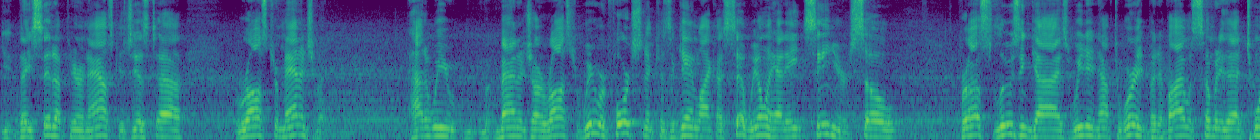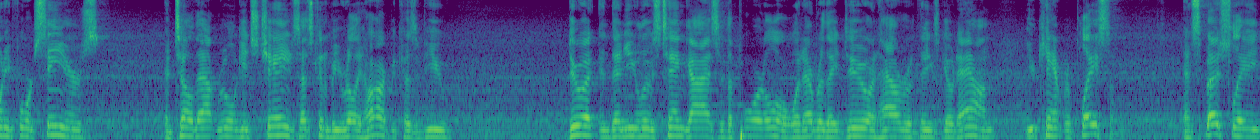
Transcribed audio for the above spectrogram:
you, they sit up here and ask is just uh, roster management. How do we manage our roster? We were fortunate because, again, like I said, we only had eight seniors. So, for us losing guys, we didn't have to worry. But if I was somebody that had 24 seniors until that rule gets changed, that's going to be really hard because if you do it and then you lose 10 guys to the portal or whatever they do and however things go down, you can't replace them. And especially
